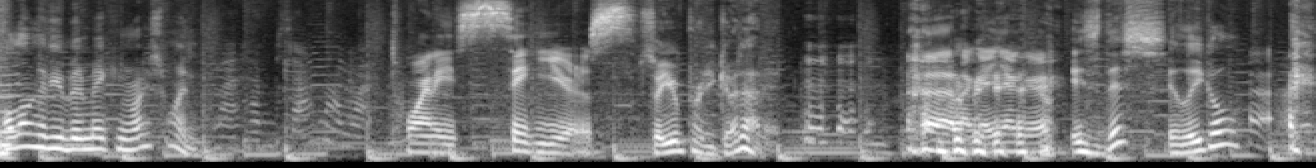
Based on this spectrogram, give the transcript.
How long have you been making rice wine? 26 years. So you're pretty good at it. là nghệ nhân ấy. Is this illegal?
